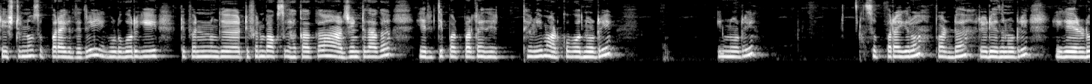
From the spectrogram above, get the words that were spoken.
ಟೇಸ್ಟೂ ಸೂಪರ್ ಆಗಿರ್ತೈತೆ ರೀ ಈಗ ಹುಡುಗರಿಗೆ ಟಿಫನ್ಗೆ ಟಿಫನ್ ಬಾಕ್ಸ್ಗೆ ಹಾಕಕ್ಕೆ ಅರ್ಜೆಂಟ್ದಾಗ ಈ ರೀತಿ ಪಟ್ ಪಟ್ ಹೇಳಿ ಮಾಡ್ಕೋಬೋದು ನೋಡಿರಿ. ಈಗ ನೋಡಿರಿ. ಸೂಪರಾಗಿರೋ ಪಡ್ಡ ರೆಡಿ ಅದ ನೋಡಿರಿ. ಈಗ ಎರಡೂ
